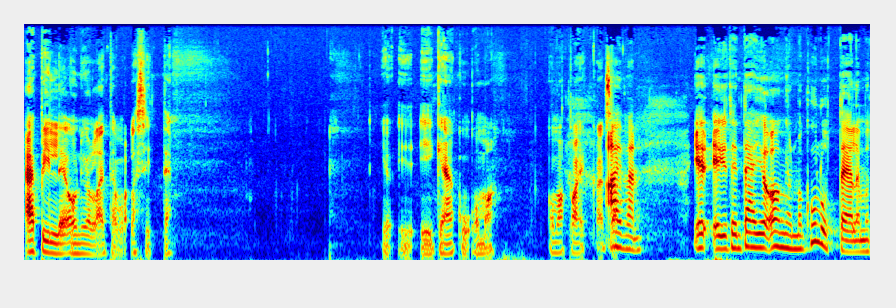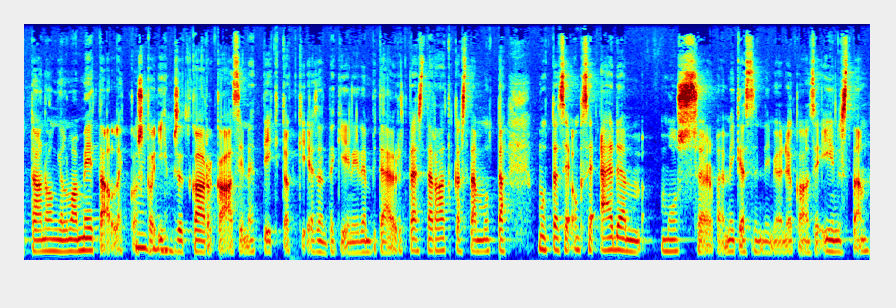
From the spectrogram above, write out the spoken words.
appille on jollain tavalla sitten jo, ikään kuin oma, oma paikkansa. Aivan. Joten tämä ei ole ongelma kuluttajalle, mutta tämä on ongelma metalle, koska mm-hmm. ihmiset karkaa sinne TikTokiin ja sen takia niiden pitää yrittää sitä ratkaista. Mutta, mutta se, onko se Adam Mosser vai mikä se nimi on, joka on se Instan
